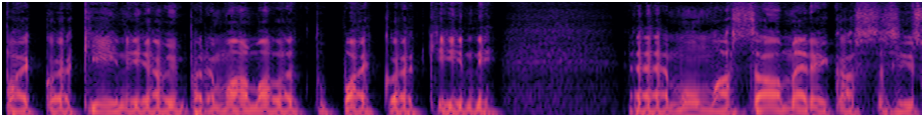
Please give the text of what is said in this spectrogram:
paikkoja kiinni ja ympäri maailmaa laitettu paikkoja kiinni, Muun muassa Amerikassa siis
